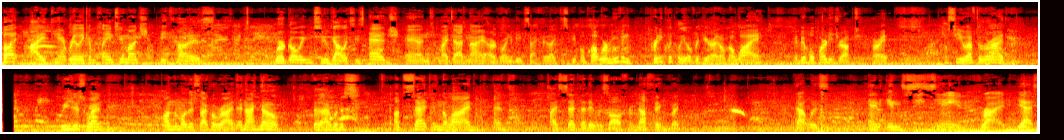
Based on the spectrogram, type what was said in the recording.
but I can't really complain too much because we're going to Galaxy's Edge and my dad and I are going to be exactly like these people. But we're moving pretty quickly over here. I don't know why. Maybe a whole party dropped. All right, I'll see you after the ride. We just went on the motorcycle ride and I know that I was upset in the line and I said that it was all for nothing, but that was an insane ride. Yes.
